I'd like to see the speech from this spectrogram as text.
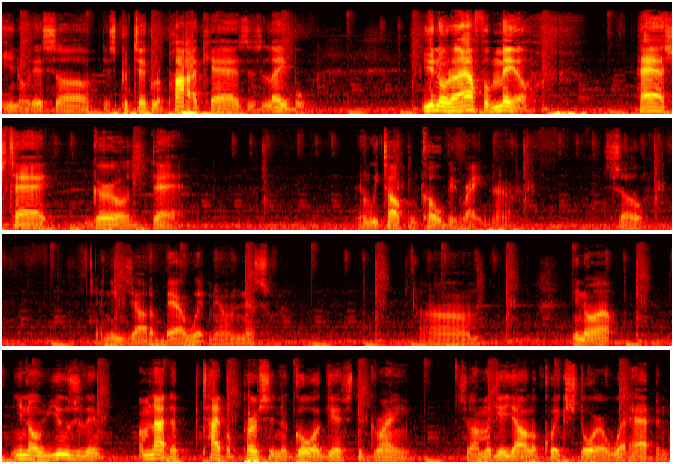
you know this uh this particular podcast is labeled you know the alpha male hashtag girl's dad. And we talking Kobe right now. So I need y'all to bear with me on this one. Um, you know, I, you know, usually I'm not the type of person to go against the grain. So I'm gonna give y'all a quick story of what happened,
